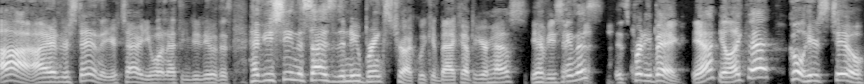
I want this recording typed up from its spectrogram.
ah, I understand that you're tired. You want nothing to do with this. Have you seen the size of the new Brinks truck we can back up your house? Have you seen this? It's pretty big. Yeah, you like that? Cool. Here's two,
